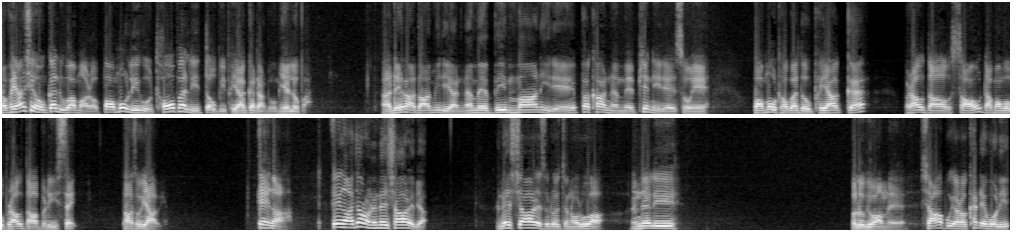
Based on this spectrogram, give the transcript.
အဲ့ဖះရှင်ကိုကတ်လူရမှာတော့ပေါင်မုတ်လေးကိုထောပတ်လေးတုပ်ပြီးဖះကတ်တာမျိုးအမြဲလုပ်ပါအဲတဲနာသားမိတွေကနာမည်ပေးမှားနေတယ်ပက္ခနာမည်ဖြစ်နေတယ်ဆိုရင်ပေါင်မုတ်ထောပတ်တုပ်ဖះကတ်ဗရောက်သားဆောင်းဒါမှမဟုတ်ဗရောက်သားပတိစိတ်ဒါဆိုရပြီအင်္ဂါအင်္ဂါကြတော့နည်းနည်းရှားတယ်ဗျနည်းနည်းရှားတယ်ဆိုတော့ကျွန်တော်တို့ကနည်းနည်းလေးဘယ်လိုပြောရမလဲရှားဖို့ရတော့ခက်တယ်ပေါ့လေ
